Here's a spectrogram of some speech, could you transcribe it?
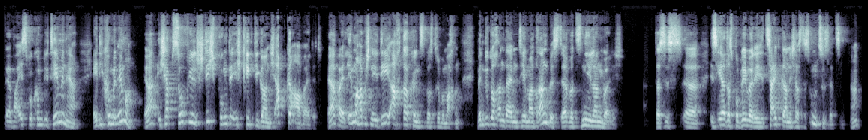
wer weiß, wo kommen die Themen her? Ey, die kommen immer. Ja, ich habe so viele Stichpunkte, ich kriege die gar nicht abgearbeitet. Ja, weil immer habe ich eine Idee, ach, da könntest du was drüber machen. Wenn du doch an deinem Thema dran bist, ja, wird es nie langweilig. Das ist, äh, ist eher das Problem, weil du die Zeit gar nicht hast, das umzusetzen. Ja?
